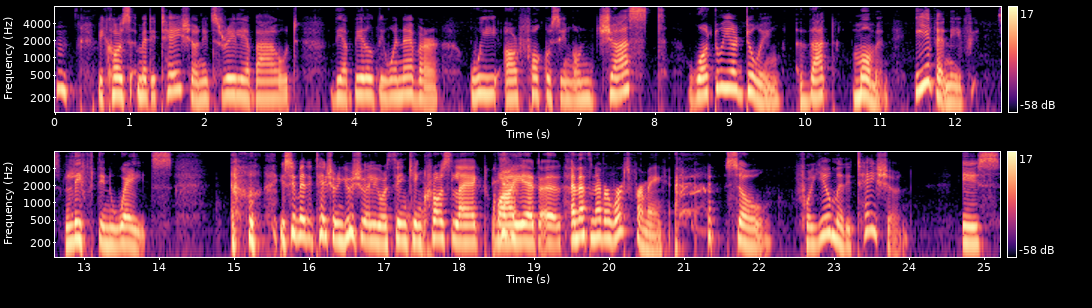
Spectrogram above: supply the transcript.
Hmm. Because meditation, it's really about the ability whenever we are focusing on just what we are doing that moment, even if lifting weights, you see, meditation usually you're thinking cross-legged, quiet. Uh, And that's never worked for me. so for you, meditation is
